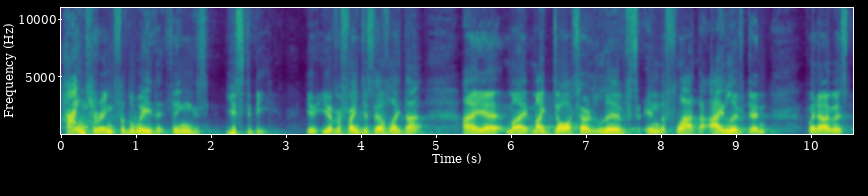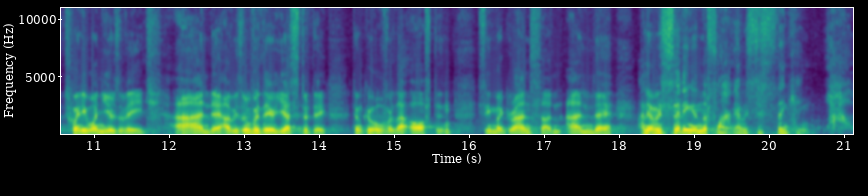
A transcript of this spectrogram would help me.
hankering for the way that things used to be. You, you ever find yourself like that? I, uh, my, my daughter lives in the flat that I lived in when I was 21 years of age. And uh, I was over there yesterday. Don't go over that often, see my grandson. And, uh, and I was sitting in the flat and I was just thinking, wow,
